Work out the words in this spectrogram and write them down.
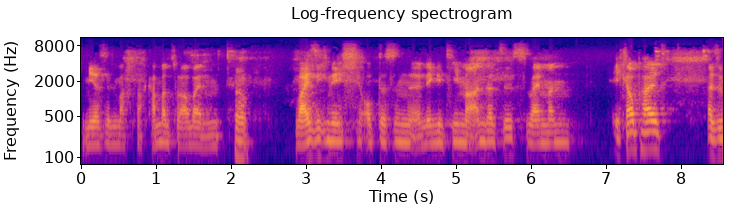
mehr Sinn macht, nach Kanban zu arbeiten. Ja. Weiß ich nicht, ob das ein legitimer Ansatz ist, weil man, ich glaube halt, also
